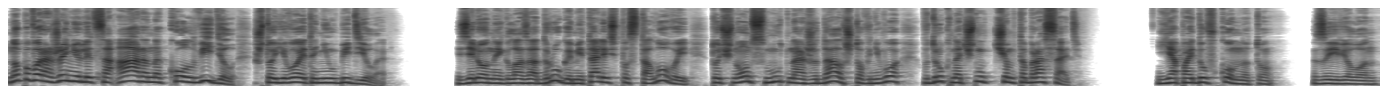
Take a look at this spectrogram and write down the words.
Но по выражению лица Аарона Кол видел, что его это не убедило. Зеленые глаза друга метались по столовой, точно он смутно ожидал, что в него вдруг начнут чем-то бросать. «Я пойду в комнату», — заявил он.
